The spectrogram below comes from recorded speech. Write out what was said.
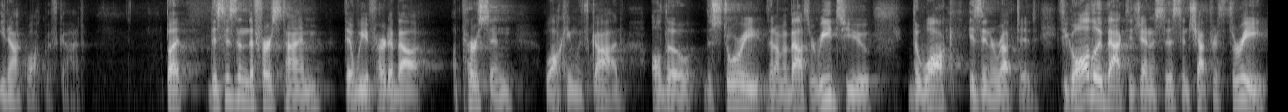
Enoch walked with God. But this isn't the first time that we've heard about a person walking with God. Although the story that I'm about to read to you, the walk is interrupted. If you go all the way back to Genesis in chapter 3,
